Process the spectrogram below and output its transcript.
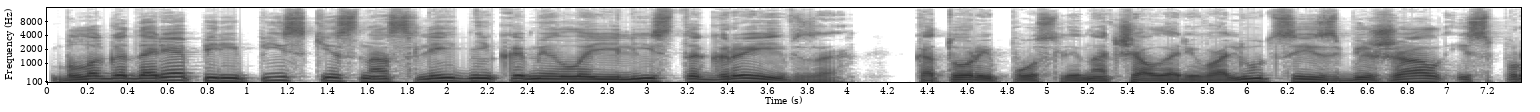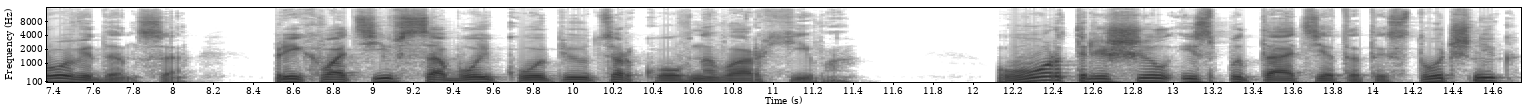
благодаря переписке с наследниками лоялиста Грейвза, который после начала революции сбежал из Провиденса, прихватив с собой копию церковного архива. Уорд решил испытать этот источник,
